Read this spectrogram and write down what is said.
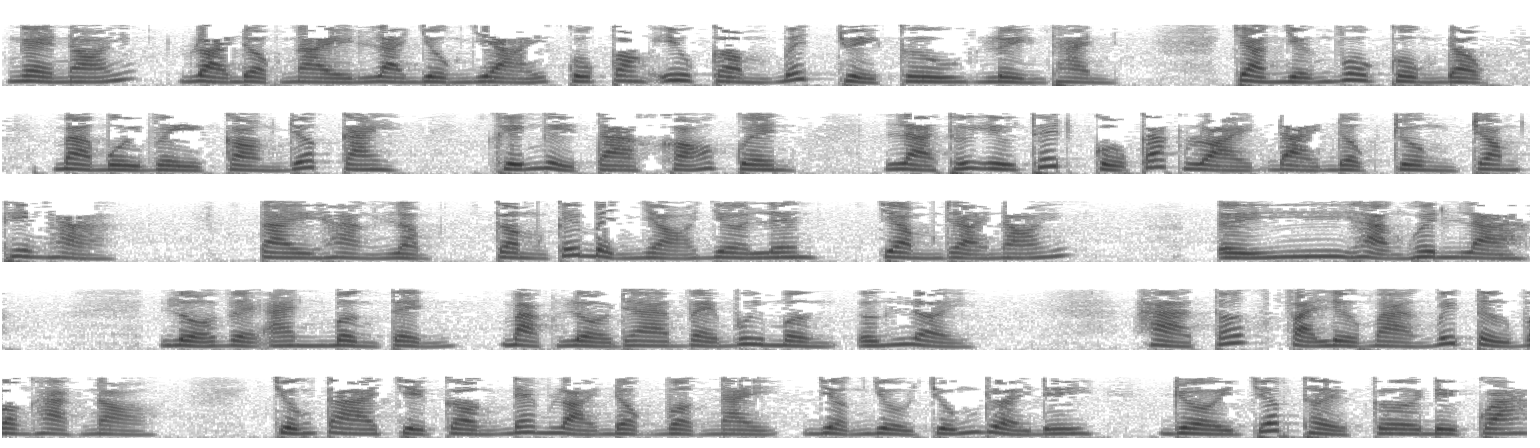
Nghe nói, loại độc này là dùng giải của con yêu cầm bích trụy cưu luyện thành. Chẳng những vô cùng độc, mà mùi vị còn rất cay, khiến người ta khó quên, là thứ yêu thích của các loại đại độc trùng trong thiên hạ. Tay hàng lập cầm cái bình nhỏ dơ lên, chậm rãi nói. Ý hạng huynh là... Lộ về anh bừng tỉnh, mặt lộ ra vẻ vui mừng, ứng lời. Hà tất phải liều mạng với tự vân hạt nọ. Chúng ta chỉ cần đem loại độc vật này dẫn dụ chúng rời đi, rồi chấp thời cơ đi qua.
